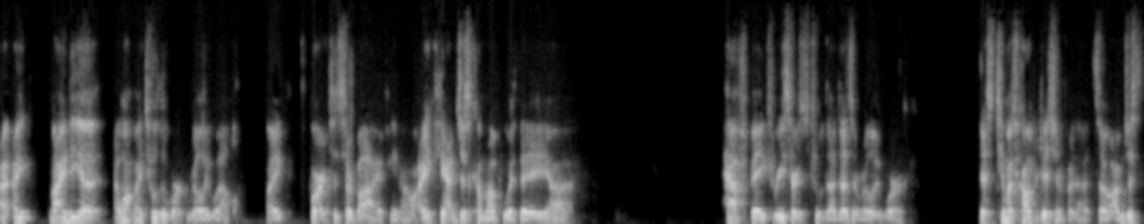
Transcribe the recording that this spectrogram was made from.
I, I my idea, I want my tool to work really well, like for it to survive. You know, I can't just come up with a uh, half baked research tool that doesn't really work. There's too much competition for that. So I'm just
